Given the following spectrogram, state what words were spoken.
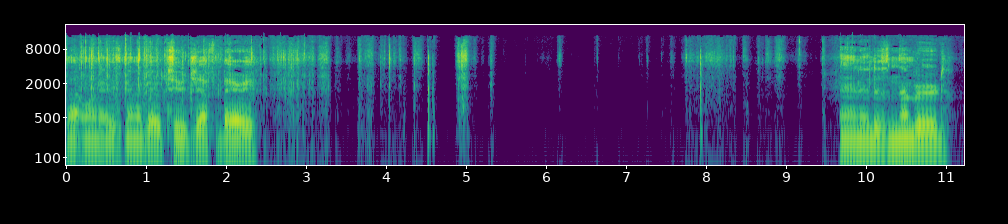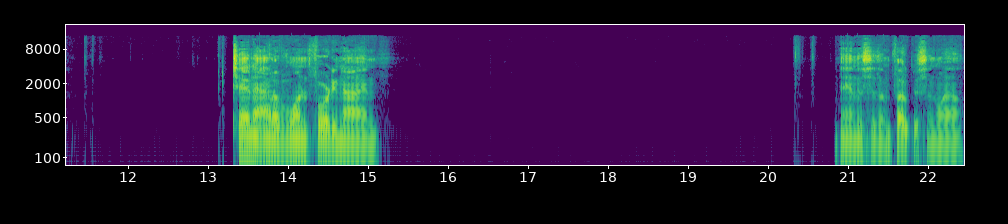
That one is going to go to Jeff Barry. And it is numbered 10 out of 149. Man, this isn't focusing well.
